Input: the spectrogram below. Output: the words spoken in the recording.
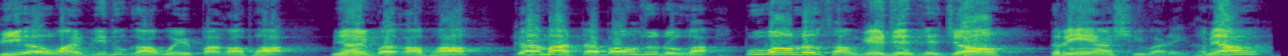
BLY ပြည်သူ့ကာကွယ်ရေးပကဖမြိုင်ပကဖကမ္မတပ်ပေါင်းစုတို့ကပူးပေါင်းလှုပ်ဆောင်ခဲ့ခြင်းဖြစ်ကြောင်းသတင်းရရှိပါတယ်ခင်ဗျာ။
